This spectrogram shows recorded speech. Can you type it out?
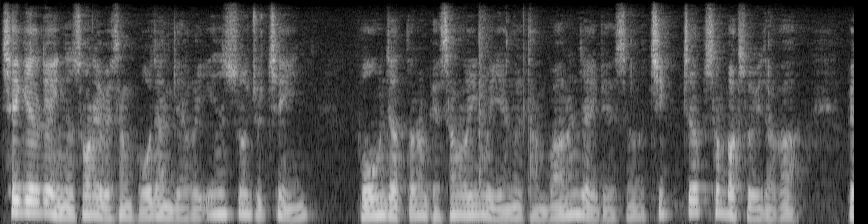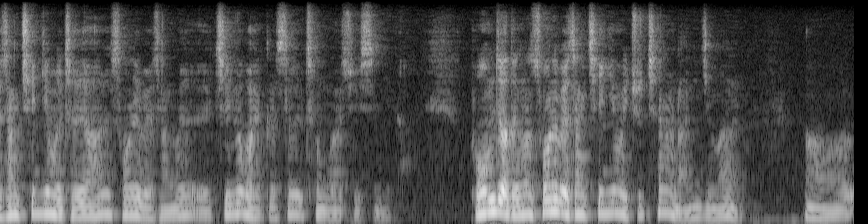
체결되어 있는 손해배상 보장계약의 인수주체인 보험자 또는 배상 의무 이행을 담보하는 자에 대해서 직접 선박 소유자가 배상 책임을 져야 할 손해배상을 지급할 것을 청구할 수 있습니다. 보험자 등은 손해배상 책임의 주체는 아니지만 어,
